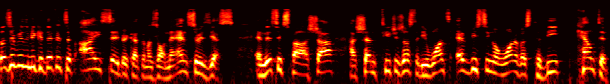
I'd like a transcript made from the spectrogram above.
Does it really make a difference if I say Birkat Hamazon? The answer is yes. And this parasha, Hashem teaches us that He wants wants every single one of us to be counted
